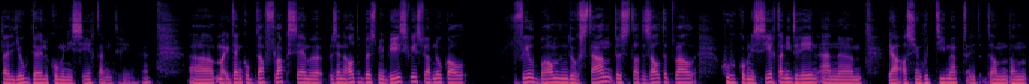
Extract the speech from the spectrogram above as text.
Dat je die ook duidelijk communiceert aan iedereen. Uh, maar ik denk op dat vlak zijn we... We zijn er altijd bewust mee bezig geweest. We hebben ook al veel branden doorstaan. Dus dat is altijd wel goed gecommuniceerd aan iedereen. En um, ja, als je een goed team hebt, dan, dan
